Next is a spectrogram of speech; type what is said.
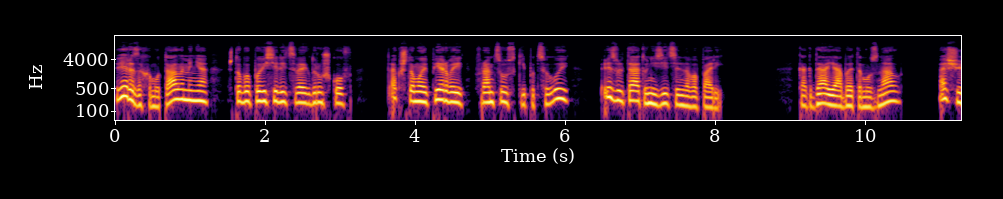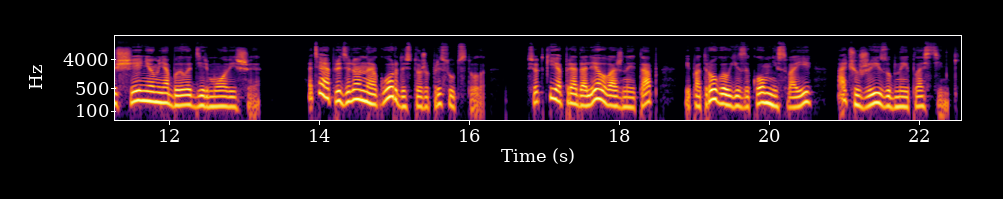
Вера захомутала меня, чтобы повеселить своих дружков, так что мой первый французский поцелуй — результат унизительного пари. Когда я об этом узнал, ощущение у меня было дерьмовейшее, хотя определенная гордость тоже присутствовала — все-таки я преодолел важный этап и потрогал языком не свои, а чужие зубные пластинки.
